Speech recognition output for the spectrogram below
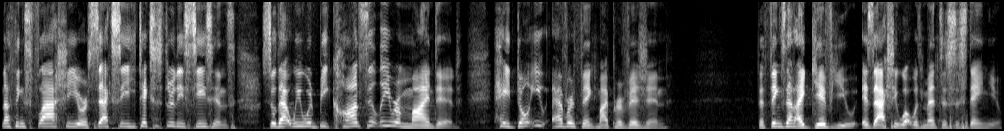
nothing's flashy or sexy. He takes us through these seasons so that we would be constantly reminded hey, don't you ever think my provision, the things that I give you, is actually what was meant to sustain you.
